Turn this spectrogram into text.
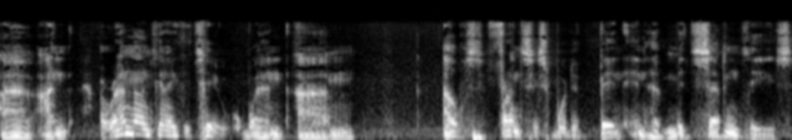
Uh, and around 1982, when um, Frances would have been in her mid 70s.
